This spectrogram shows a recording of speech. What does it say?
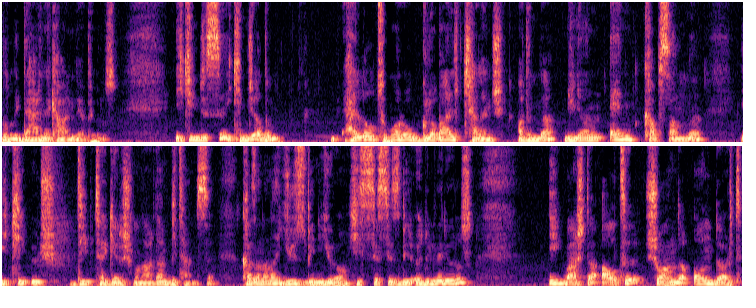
Bunu bir dernek halinde yapıyoruz. İkincisi, ikinci adım Hello Tomorrow Global Challenge adında dünyanın en kapsamlı 2-3 deep tech yarışmalardan bir tanesi. Kazanana 100 bin euro hissesiz bir ödül veriyoruz. İlk başta 6 şu anda 14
